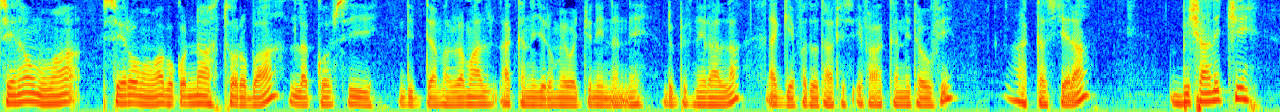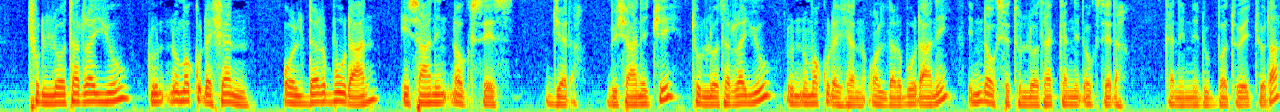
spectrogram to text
Seenaa uumamaa seera uumamaa boqonnaa torbaa lakkoofsi digdamarra maal akka inni jedhu wajjin hin dhannee dubbifnee ilaalla dhaggeeffatootaafis ifa akka inni ta'uufi akkas jedha. Bishaanichi tullootarrayyuu dhundhuma kudha shan ol darbuudhaan isaan hin dhoksees jedha. Bishaanichi tullootarrayyuu dhundhuma kudha shan ol darbuudhaan hin dhokse tulloota akka inni dhoksedha. Kan inni dubbatu jechuudha.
